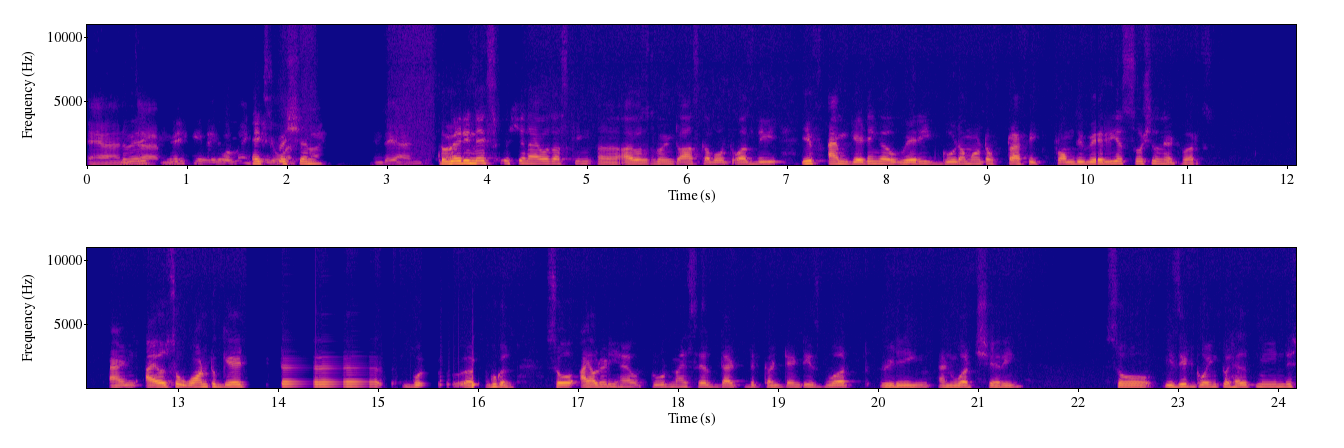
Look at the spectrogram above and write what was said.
and very uh, maybe they will link next to your question. website in the end. The very next question I was asking, uh, I was going to ask about was the if I'm getting a very good amount of traffic from the various social networks, and I also want to get uh, uh, Google. So I already have proved myself that the content is worth reading and worth sharing. So is it going to help me in this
